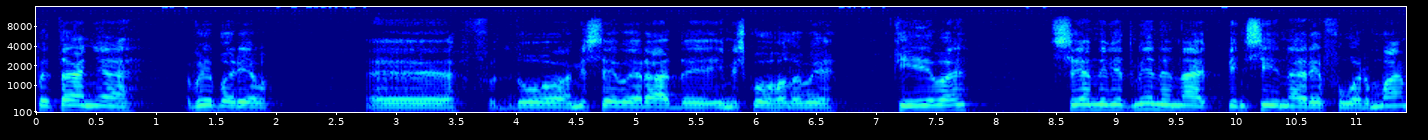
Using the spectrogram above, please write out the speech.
питання виборів до місцевої ради і міського голови Києва. Це невідмінена пенсійна реформа.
